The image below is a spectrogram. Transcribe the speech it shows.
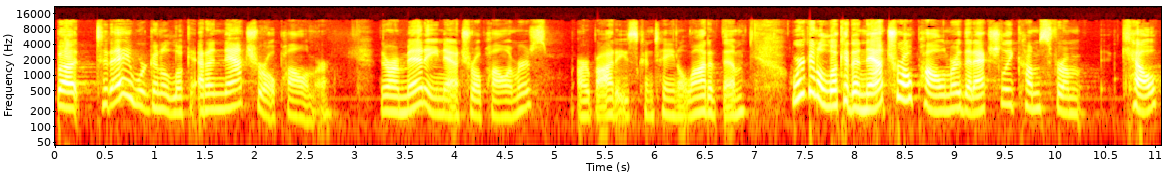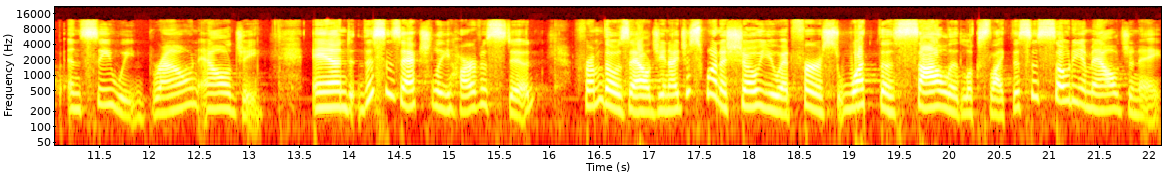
but today we're going to look at a natural polymer. There are many natural polymers. Our bodies contain a lot of them. We're going to look at a natural polymer that actually comes from kelp and seaweed, brown algae. And this is actually harvested from those algae. And I just want to show you at first what the solid looks like. This is sodium alginate.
